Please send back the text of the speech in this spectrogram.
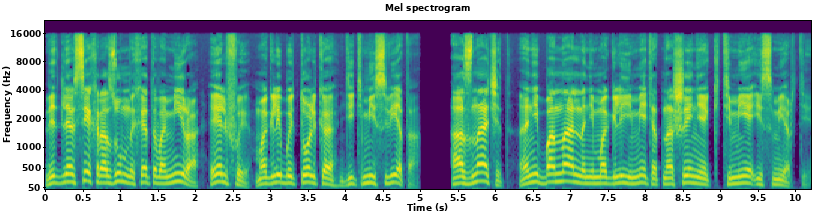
Ведь для всех разумных этого мира эльфы могли быть только детьми света. А значит, они банально не могли иметь отношение к тьме и смерти.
